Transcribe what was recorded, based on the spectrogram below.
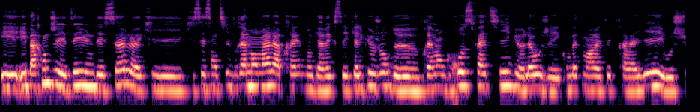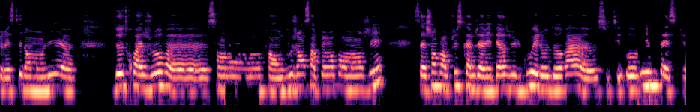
et, par contre, j'ai été une des seules qui, qui s'est sentie vraiment mal après. Donc, avec ces quelques jours de vraiment grosse fatigue, là où j'ai complètement arrêté de travailler et où je suis restée dans mon lit euh, deux, trois jours euh, sans, enfin, en bougeant simplement pour manger. Sachant qu'en plus, comme j'avais perdu le goût et l'odorat, c'était horrible parce que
